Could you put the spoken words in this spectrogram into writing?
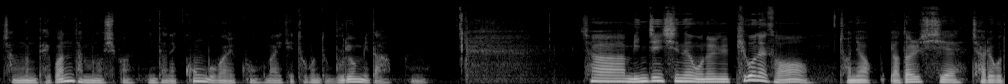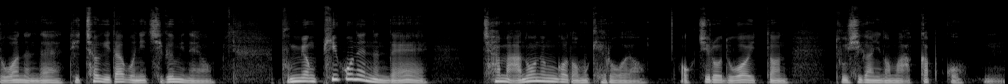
장문 100원 단문 50원 인터넷 콩 모바일 콩 My K 톡은 또 무료입니다. 음. 자 민진 씨는 오늘 피곤해서 저녁 8시에 자려고 누웠는데 뒤척이다 보니 지금이네요. 분명 피곤했는데 잠 안 오는 거 너무 괴로워요. 억지로 누워있던 2시간이 너무 아깝고, 음.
